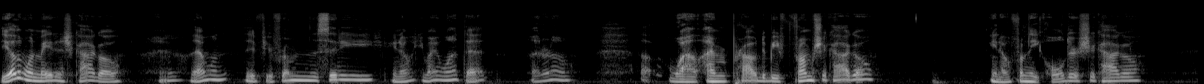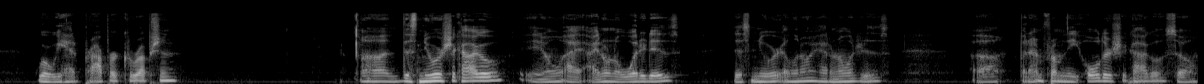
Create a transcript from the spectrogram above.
The other one made in Chicago, yeah, that one, if you're from the city, you know, you might want that. I don't know. Uh, while I'm proud to be from Chicago, you know, from the older Chicago, where we had proper corruption. Uh, this newer Chicago, you know, I, I don't know what it is. This newer Illinois, I don't know what it is. Uh, but I'm from the older Chicago, so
